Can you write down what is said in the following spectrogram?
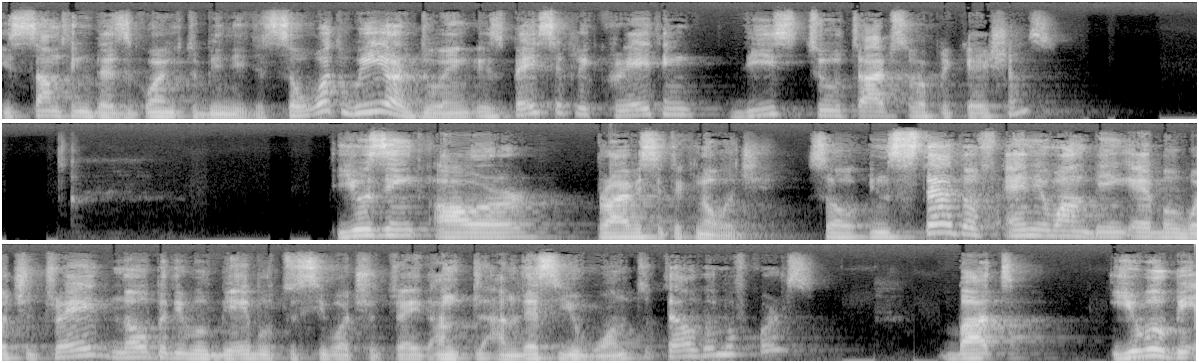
is something that's going to be needed. So what we are doing is basically creating these two types of applications using our privacy technology. So instead of anyone being able what you trade, nobody will be able to see what you trade un- unless you want to tell them, of course. But you will be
